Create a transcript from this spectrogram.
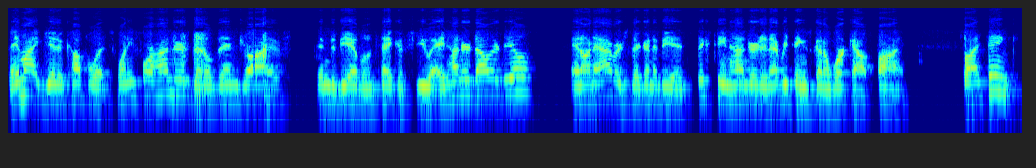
They might get a couple at 2400 that'll then drive them to be able to take a few $800 deals and on average they're going to be at 1600 and everything's going to work out fine. So I think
